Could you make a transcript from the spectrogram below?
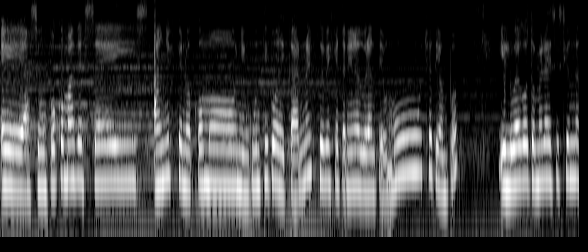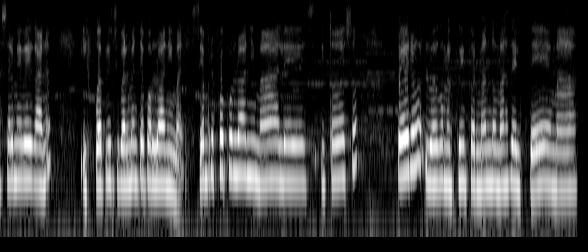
Eh, hace un poco más de seis años que no como ningún tipo de carne. Fui vegetariana durante mucho tiempo y luego tomé la decisión de hacerme vegana y fue principalmente por los animales. Siempre fue por los animales y todo eso, pero luego me fui informando más del tema,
